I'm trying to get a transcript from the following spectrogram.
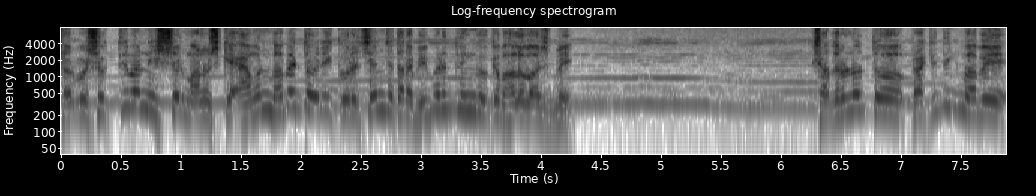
সর্বশক্তিমান ঈশ্বর মানুষকে এমন ভাবে তৈরি করেছেন যে তারা বিপরীত লিঙ্গকে ভালোবাসবে। সাধারণত প্রাকৃতিকভাবে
